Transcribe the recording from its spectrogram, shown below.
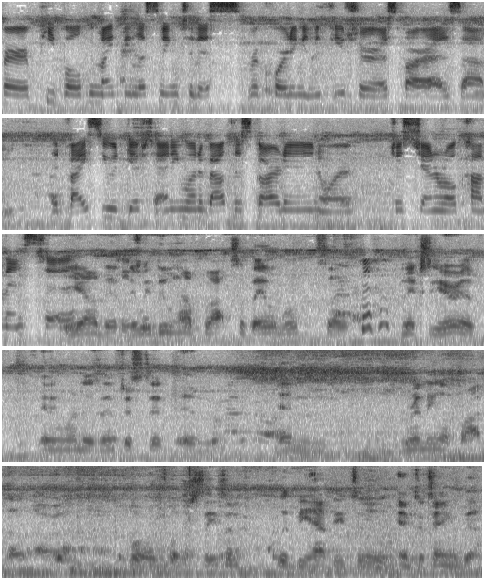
for people who might be listening to this recording in the future as far as um, advice you would give to anyone about this garden or just general comments to Yeah, they, future we do have plots available. So next year, if anyone is interested in in renting a plot or, or for for the season, we'd be happy to entertain them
